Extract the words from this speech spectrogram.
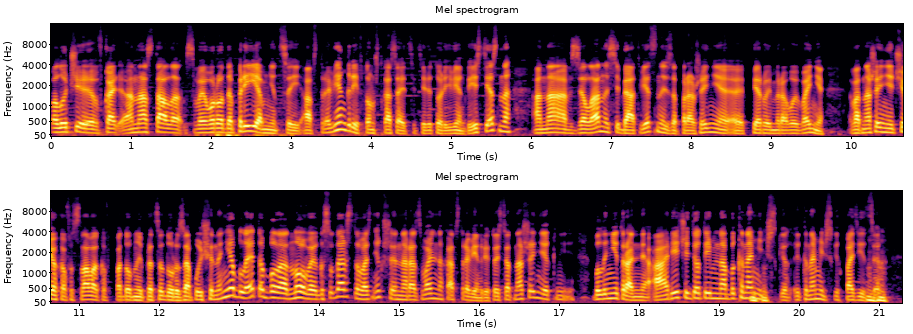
получив, она стала своего рода преемницей Австро-Венгрии в том, что касается территории Венгрии. Естественно, она взяла на себя ответственность за поражение э, в Первой мировой войне. В отношении чехов и словаков подобные процедуры запущено не было. Это было новое государство, возникшее на развалинах Австро-Венгрии. То есть отношение к было нейтральное. А речь идет именно об экономических, экономических позициях. э,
